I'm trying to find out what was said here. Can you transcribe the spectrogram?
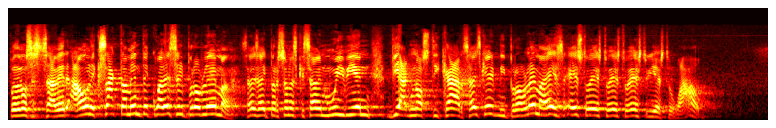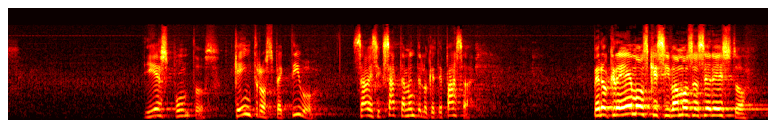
podemos saber aún exactamente cuál es el problema. ¿Sabes? Hay personas que saben muy bien diagnosticar. ¿Sabes qué? Mi problema es esto, esto, esto, esto y esto. ¡Wow! Diez puntos. Qué introspectivo. Sabes exactamente lo que te pasa. Pero creemos que si vamos a hacer esto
